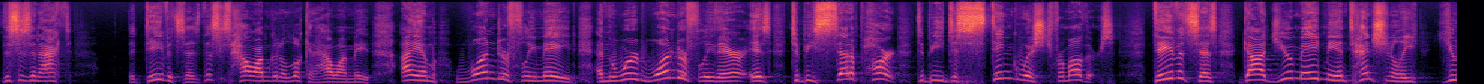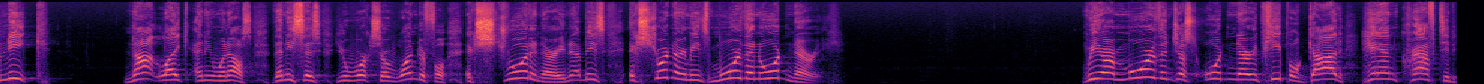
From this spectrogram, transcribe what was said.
This is an act that David says, This is how I'm going to look at how I'm made. I am wonderfully made. And the word wonderfully there is to be set apart, to be distinguished from others. David says, God, you made me intentionally unique, not like anyone else. Then he says, Your works are wonderful, extraordinary. And that means extraordinary means more than ordinary. We are more than just ordinary people. God handcrafted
